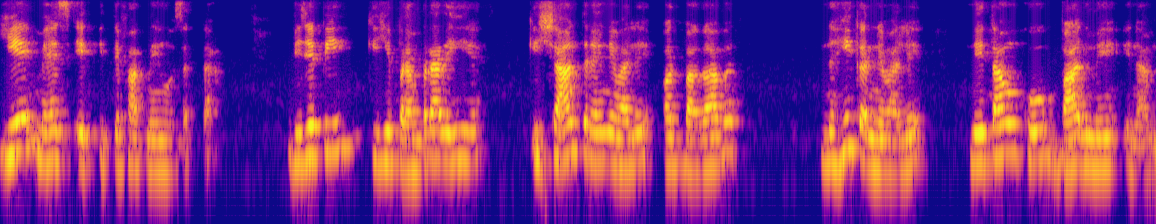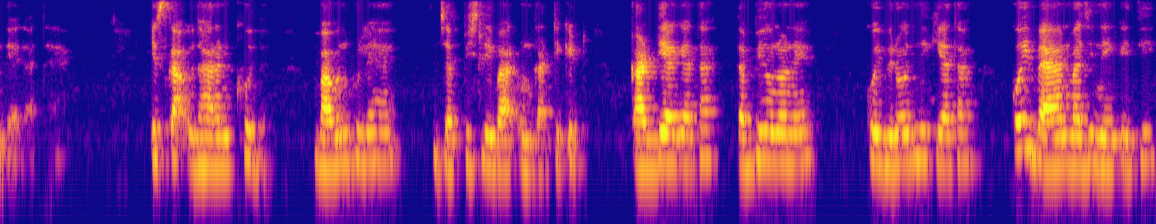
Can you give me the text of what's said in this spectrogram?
ये महज एक इत्तेफाक नहीं हो सकता। बीजेपी की ये परंपरा रही है कि शांत रहने वाले और बगावत नहीं करने वाले नेताओं को बाद में इनाम दिया जाता है। इसका उदाहरण खुद बावन खुले हैं। जब पिछली बार उनका टिकट काट दिया गया था, तब भी उन्होंने कोई विरोध नहीं किया था, कोई बयानबाजी नहीं की थी।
